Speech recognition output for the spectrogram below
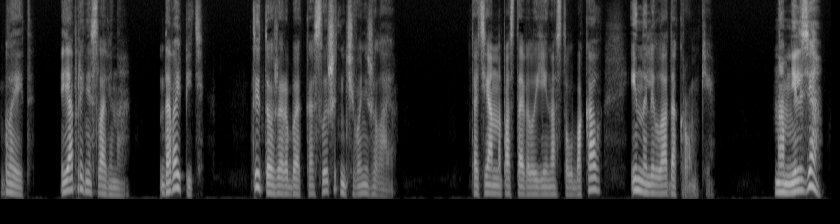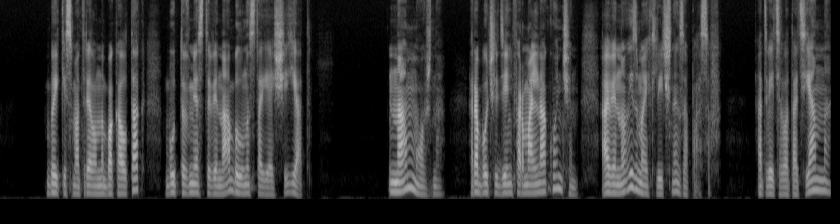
«Блейд, я принесла вина. Давай пить. Ты тоже, Ребекка, слышать ничего не желаю». Татьяна поставила ей на стол бокал и налила до кромки. «Нам нельзя!» Бейки смотрела на бокал так, будто вместо вина был настоящий яд. «Нам можно. Рабочий день формально окончен, а вино из моих личных запасов», — ответила Татьяна,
